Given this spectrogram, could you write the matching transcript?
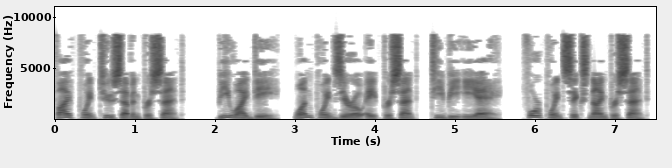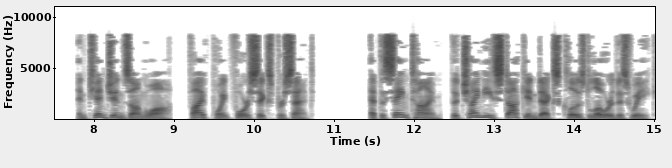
5.27%, BYD, 1.08%, TBEA, 4.69%, and Tianjin Zhonghua, 5.46%. At the same time, the Chinese stock index closed lower this week.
